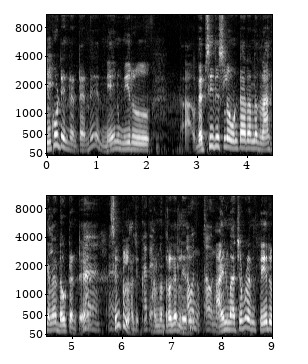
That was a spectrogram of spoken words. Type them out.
ఇంకోటి ఏంటంటే అండి నేను మీరు వెబ్ సిరీస్లో ఉంటారు అన్నది నాకు ఎలా డౌట్ అంటే సింపుల్ లాజిక్. హనుమంతరావు గారు లేరు. ఆయన మార్చినప్పుడు ఆయన పేరు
